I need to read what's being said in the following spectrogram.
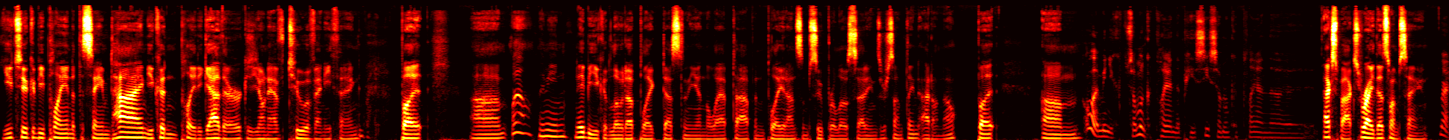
You two could be playing at the same time. You couldn't play together because you don't have two of anything. But, um, well, I mean, maybe you could load up like Destiny on the laptop and play it on some super low settings or something. I don't know. But, um, Oh, I mean, you could, someone could play on the PC. Someone could play on the. Xbox, right? That's what I'm saying. Right.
